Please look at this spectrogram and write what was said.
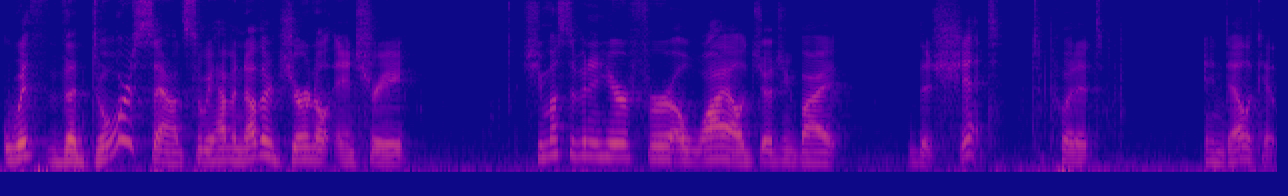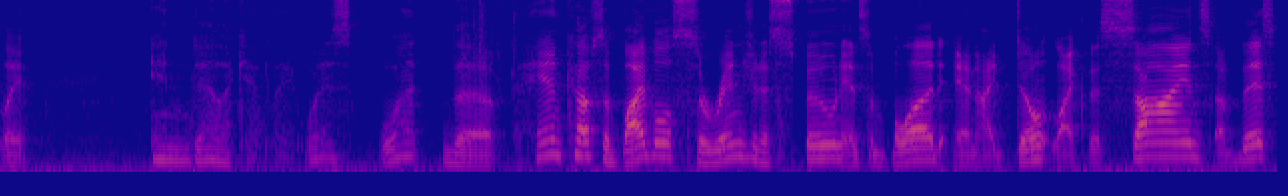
with the door sound. So we have another journal entry. She must have been in here for a while, judging by the shit, to put it indelicately. Indelicately. What is what the handcuffs, a Bible, syringe, and a spoon, and some blood, and I don't like the signs of this.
